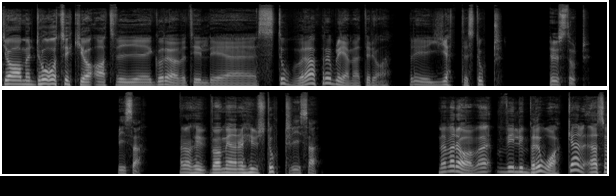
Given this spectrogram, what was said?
Ja, men då tycker jag att vi går över till det stora problemet idag. Det är jättestort. Hur stort? Visa, Vadå, hur, vad menar du, hur stort? visa. Men vadå, Va- vill du bråka? Alltså,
